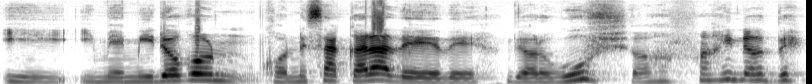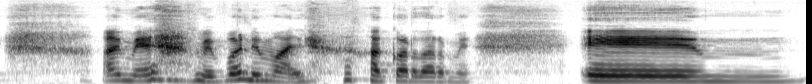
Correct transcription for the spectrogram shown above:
Y, me miró con, esa cara de, orgullo. Ay, no te. Ay, me, pone mal acordarme. Em,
